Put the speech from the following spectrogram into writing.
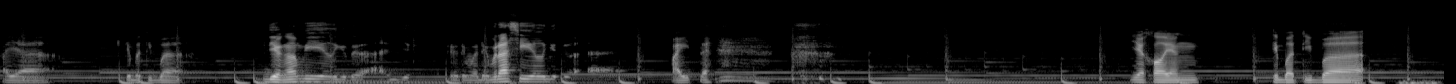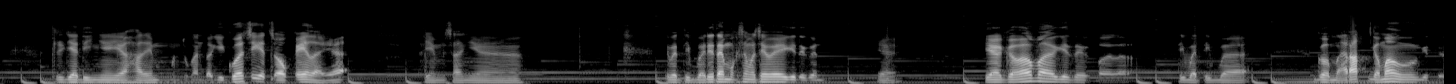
Kayak tiba-tiba dia ngambil gitu anjir. Tiba-tiba dia berhasil gitu. Pahit dah. Ya kalau yang tiba-tiba terjadinya ya hal yang menguntungkan bagi gue sih it's okay lah ya. Kayak misalnya tiba-tiba dia tembak sama cewek gitu kan. Ya ya gak apa gitu kalau tiba-tiba gue marah gak mau gitu.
